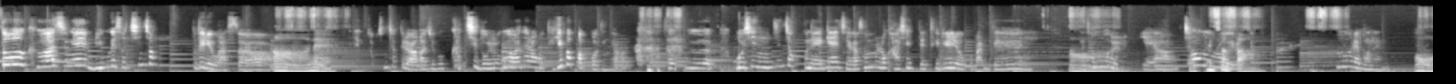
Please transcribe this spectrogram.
또 그 와중에 미국에서 친척들이 왔어요. 아, 네. 친척 친척들이 와가지고 같이 놀고 하느라고 되게 바빴거든요. 그래서 그 오신 친척분에게 제가 선물로 가실 때 드리려고 만든 어, 선물이에요. 어, 처음으로 괜찮다. 이렇게 선물해보는 어,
